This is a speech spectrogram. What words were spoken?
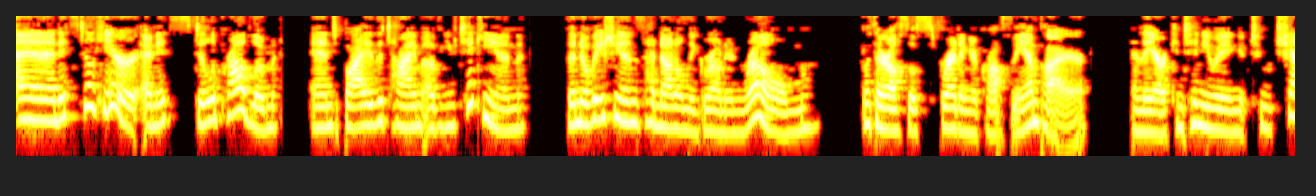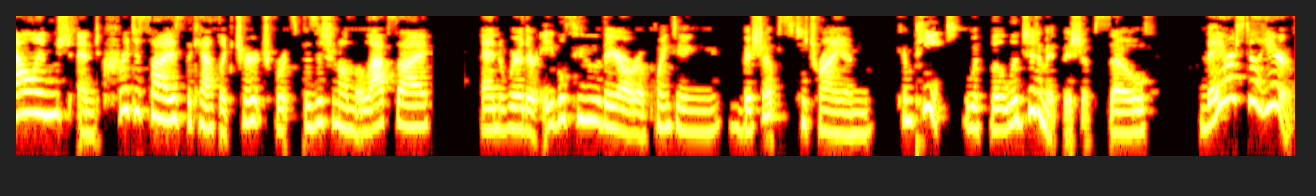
and it's still here and it's still a problem. And by the time of Eutychian, the Novatians had not only grown in Rome, but they're also spreading across the empire. And they are continuing to challenge and criticize the Catholic Church for its position on the lapsi. And where they're able to, they are appointing bishops to try and compete with the legitimate bishops. So they are still here.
